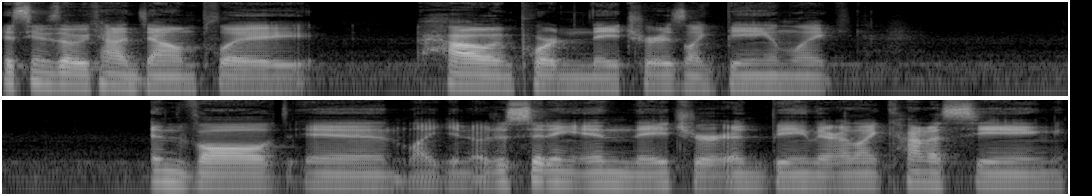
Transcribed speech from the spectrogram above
it seems that we kind of downplay how important nature is, like being like involved in like you know just sitting in nature and being there and like kind of seeing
